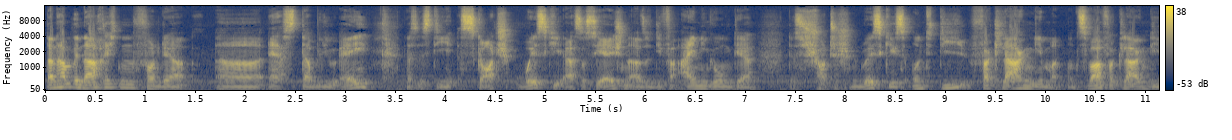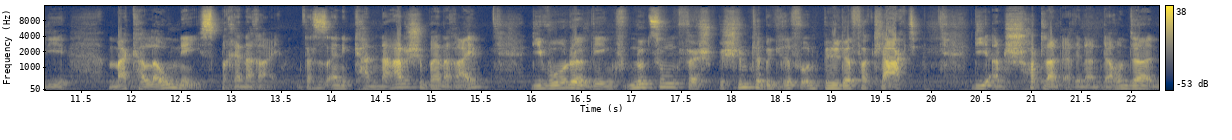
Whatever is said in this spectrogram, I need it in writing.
Dann haben wir Nachrichten von der äh, SWA. Das ist die Scotch Whisky Association, also die Vereinigung der, des schottischen Whiskys. Und die verklagen jemanden. Und zwar verklagen die die Macalones Brennerei. Das ist eine kanadische Brennerei. Die wurde wegen Nutzung bestimmter Begriffe und Bilder verklagt, die an Schottland erinnern. Darunter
